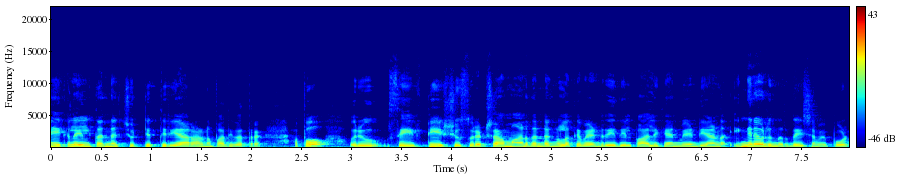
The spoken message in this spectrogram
മേഖലയിൽ തന്നെ ചുറ്റിത്തിരിയാറാണ് പതിവത്ര. അപ്പോൾ ഒരു സേഫ്റ്റി ഇഷ്യൂ സുരക്ഷാ മാനദണ്ഡങ്ങളൊക്കെ വേണ്ട രീതിയിൽ പാലിക്കാൻ വേണ്ടിയാണ് ഇങ്ങനെ ഒരു നിർദ്ദേശം ഇപ്പോൾ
